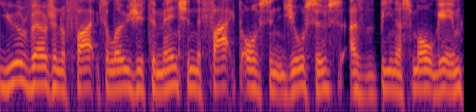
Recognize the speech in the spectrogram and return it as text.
your version of facts allows you to mention the fact of St Joseph's as being a small game,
